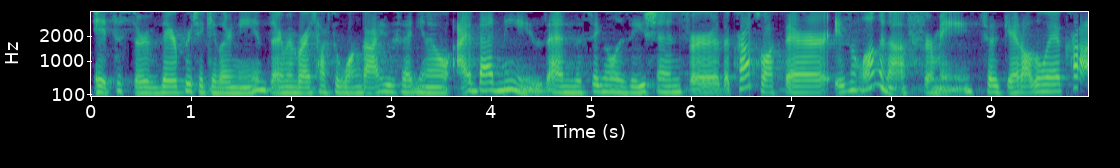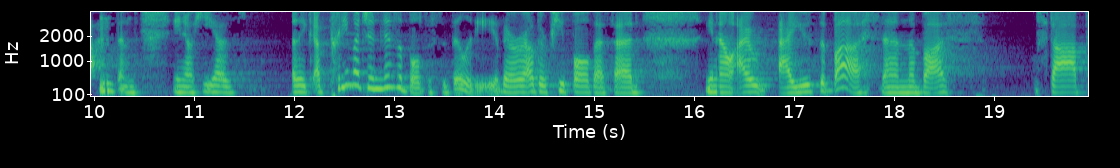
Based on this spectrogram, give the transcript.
it to serve their particular needs. I remember I talked to one guy who said, you know, I have bad knees and the signalization for the crosswalk there isn't long enough for me to get all the way across. Mm-hmm. And, you know, he has like a pretty much invisible disability. There are other people that said, you know, I, I use the bus and the bus stop,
